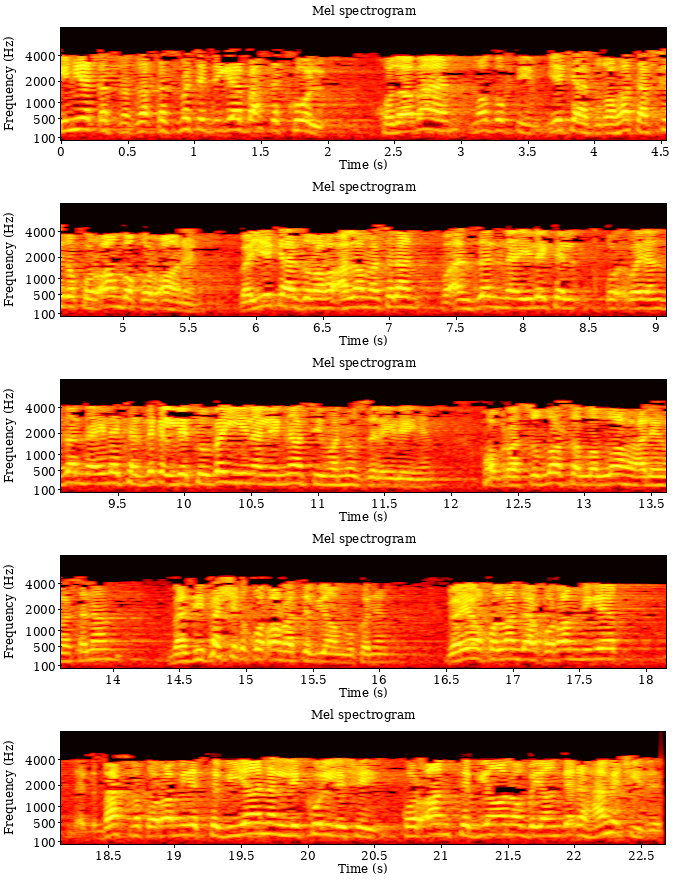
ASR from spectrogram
این یک قسمت و قسمت دیگر بحث کل. خداوند ما گفتیم یکی از راه تفسیر قرآن با قرآنه و یکی از راه الان مثلا و انزلنا الیک و انزلنا الیک الذکر لتبین للناس و نزل الیهم. خب رسول الله صلی الله علیه و سلم وظیفه که قرآن را تبیان بکنه. و یا خداوند در قرآن میگه وصف قرآن میگه تبیانا لكل شیء قرآن تبیان و بیانگر همه چیزه.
